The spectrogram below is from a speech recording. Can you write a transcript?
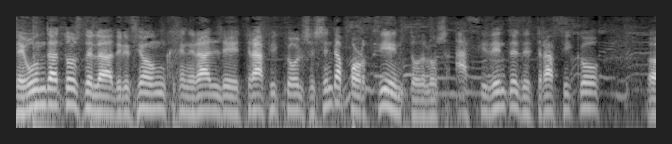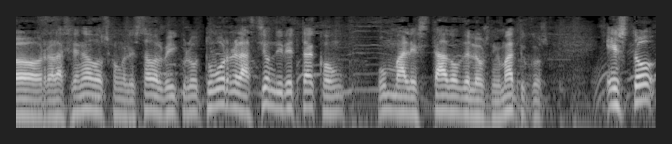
Según datos de la Dirección General de Tráfico, el 60% de los accidentes de tráfico eh, relacionados con el estado del vehículo tuvo relación directa con un mal estado de los neumáticos. Esto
